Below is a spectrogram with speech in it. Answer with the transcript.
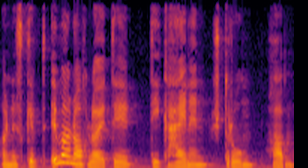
und es gibt immer noch Leute, die keinen Strom haben.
